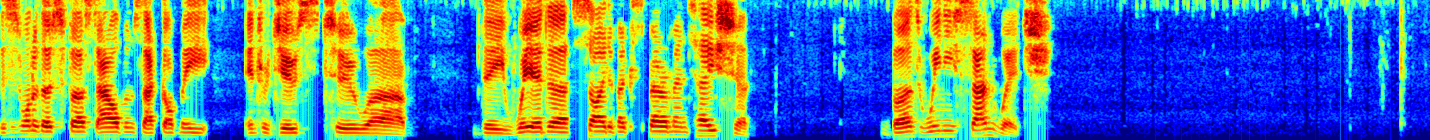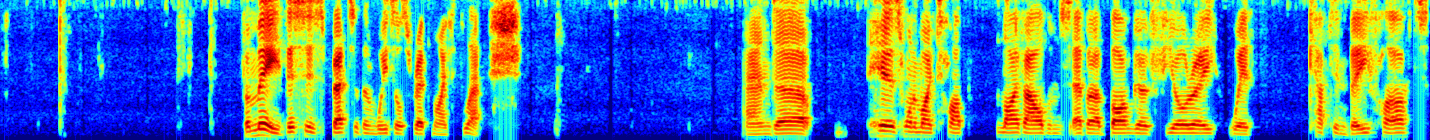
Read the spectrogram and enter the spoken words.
This is one of those first albums that got me introduced to uh, the weirder side of experimentation. Burnt Weeny Sandwich. For me, this is better than Weasels Rip My Flesh. And uh, here's one of my top live albums ever, Bongo Fury with Captain Beefheart.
